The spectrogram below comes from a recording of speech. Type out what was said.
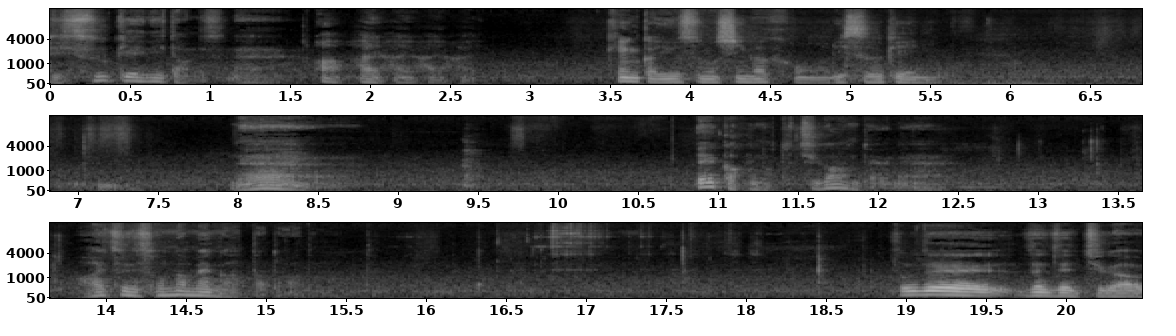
理数系にいたんですね。あはいはいはいはい。県下有数の進学校の理数系に。ねえ。絵描くのと違うんだよね。あいつにそんな面があったとかと思って。それで全然違う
